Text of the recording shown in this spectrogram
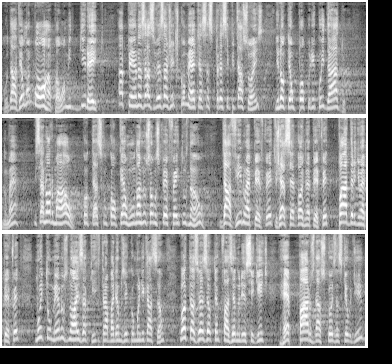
O Davi é um bom, rapaz, um homem de direito. Apenas, às vezes, a gente comete essas precipitações de não ter um pouco de cuidado, não é? Isso é normal, acontece com qualquer um, nós não somos perfeitos, não. Davi não é perfeito, Jessé Góes não é perfeito, Padre não é perfeito, muito menos nós aqui que trabalhamos em comunicação. Quantas vezes eu tenho que fazer no dia seguinte reparos das coisas que eu digo?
